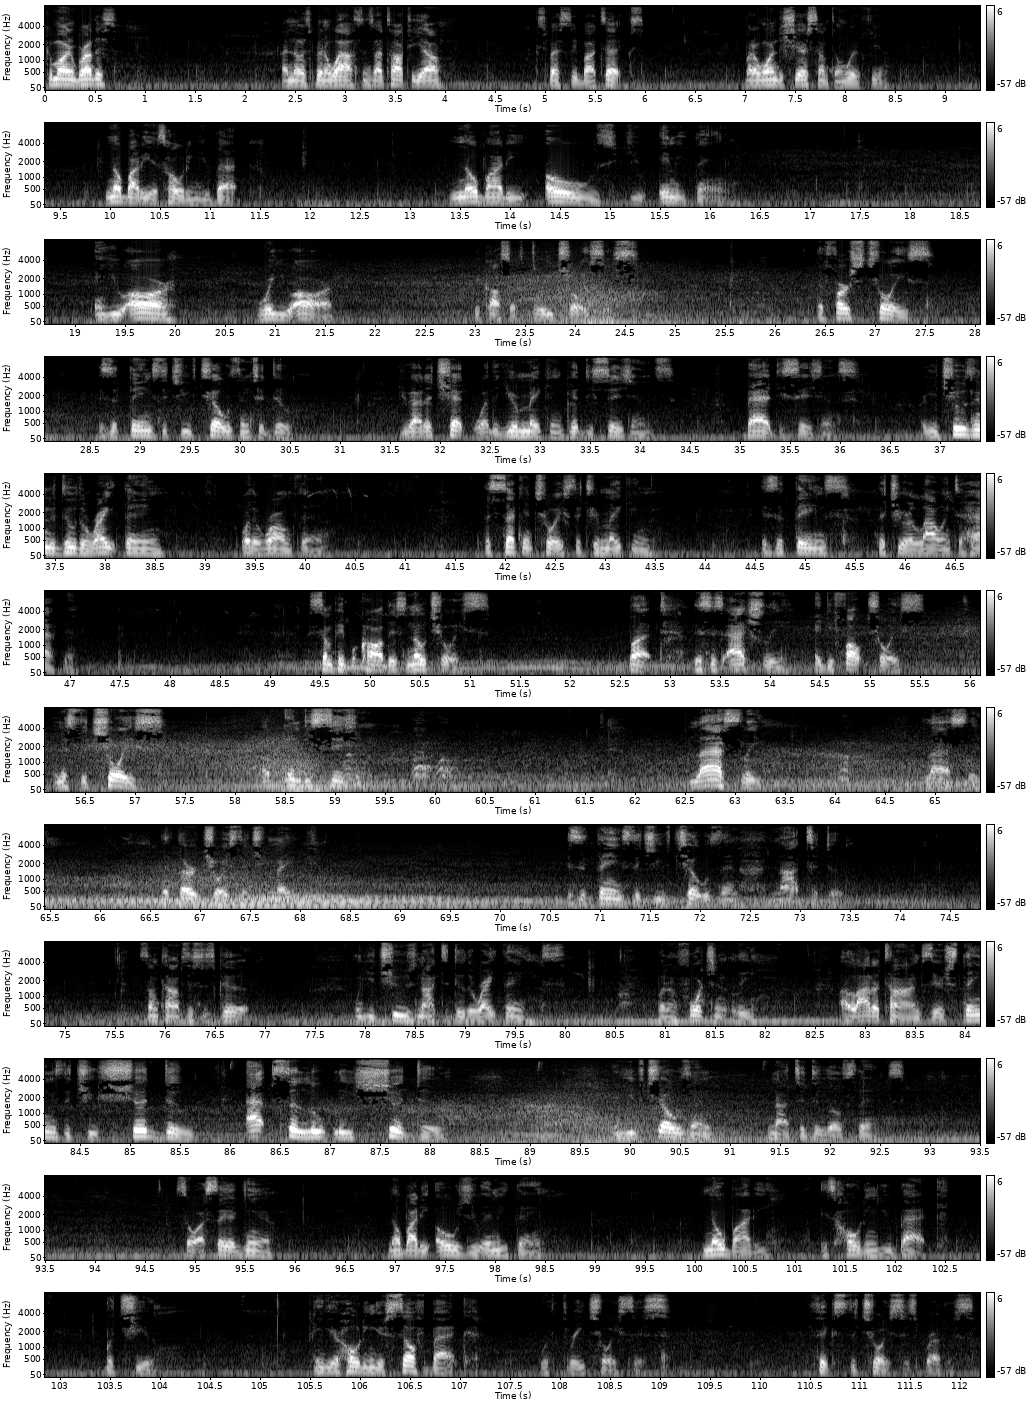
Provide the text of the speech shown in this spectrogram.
Good morning, brothers. I know it's been a while since I talked to y'all, especially by text, but I wanted to share something with you. Nobody is holding you back. Nobody owes you anything. And you are where you are because of three choices. The first choice is the things that you've chosen to do. You got to check whether you're making good decisions, bad decisions. Are you choosing to do the right thing or the wrong thing? The second choice that you're making is the things that you're allowing to happen. Some people call this no choice, but this is actually a default choice. And it's the choice of indecision. Lastly, lastly, the third choice that you make is the things that you've chosen not to do. Sometimes this is good when you choose not to do the right things. But unfortunately, a lot of times there's things that you should do absolutely should do, and you've chosen not to do those things. So I say again, nobody owes you anything. Nobody is holding you back but you. And you're holding yourself back with three choices. Fix the choices, brothers.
